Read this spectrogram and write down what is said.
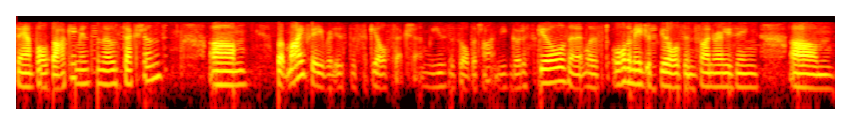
sample documents in those sections. Um, but my favorite is the skills section. We use this all the time. You can go to skills and it lists all the major skills in fundraising, um,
